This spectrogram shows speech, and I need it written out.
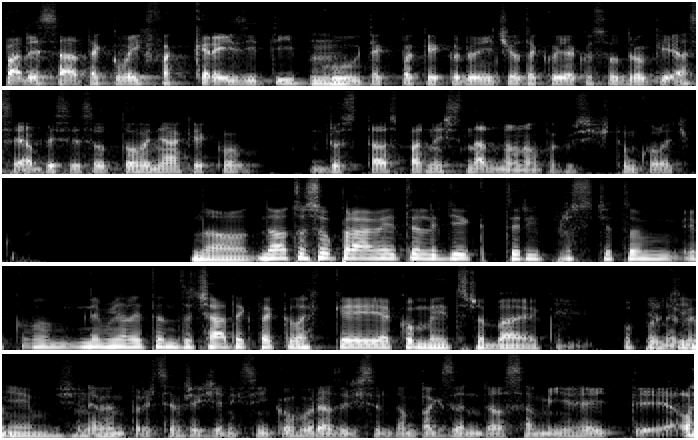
50 takových fakt crazy týpků, hmm. tak pak jako do něčeho takového jako jsou drogy asi, aby si od toho nějak jako dostal, spadneš snadno, no, pak už jsi v tom kolečku. No, no to jsou právě ty lidi, kteří prostě to jako neměli ten začátek tak lehký jako my třeba, jako oproti nevím, ním. Že? Nevím, proč jsem řekl, že nechci nikoho urazit, když jsem tam pak zendal samý hejty, ale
